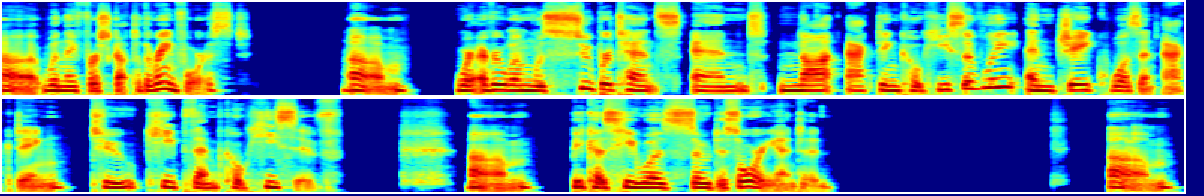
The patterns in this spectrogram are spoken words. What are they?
uh when they first got to the rainforest. Mhm. Um where everyone was super tense and not acting cohesively and Jake wasn't acting to keep them cohesive. Um because he was so disoriented. Um,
